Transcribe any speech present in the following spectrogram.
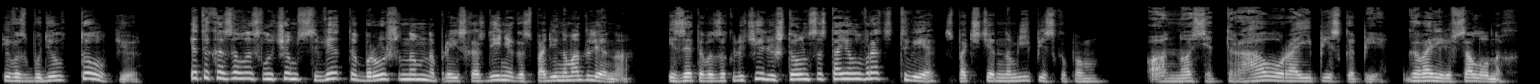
и возбудил толки. Это казалось лучом света, брошенным на происхождение господина Мадлена. Из этого заключили, что он состоял в родстве с почтенным епископом. «Он носит траур о епископе», — говорили в салонах.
